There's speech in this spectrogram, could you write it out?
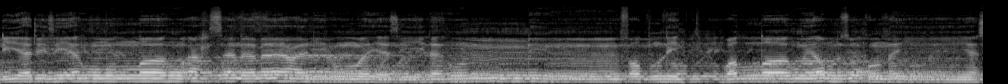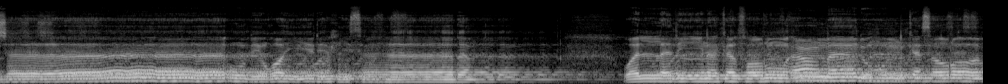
ليجزيهم الله أحسن ما عملوا ويزيدهم من فضله والله يرزق من يشاء بغير حساب والذين كفروا أعمالهم كسراب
